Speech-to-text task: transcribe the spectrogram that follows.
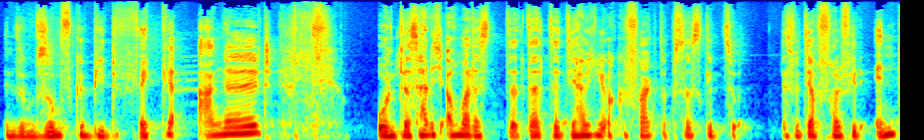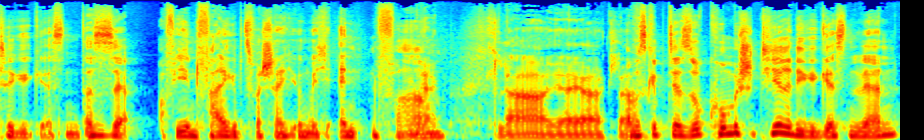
in so einem Sumpfgebiet weggeangelt? Und das hatte ich auch mal, das, das, das, die habe ich mich auch gefragt, ob es das gibt. So, es wird ja auch voll viel Ente gegessen. Das ist ja, auf jeden Fall gibt es wahrscheinlich irgendwelche ja, Entenfarmen. klar, ja, ja, klar. Aber es gibt ja so komische Tiere, die gegessen werden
